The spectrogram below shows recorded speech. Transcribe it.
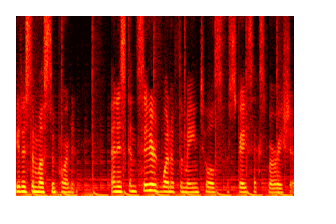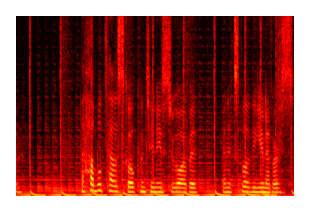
it is the most important, and is considered one of the main tools for space exploration. The Hubble telescope continues to orbit and explore the universe.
